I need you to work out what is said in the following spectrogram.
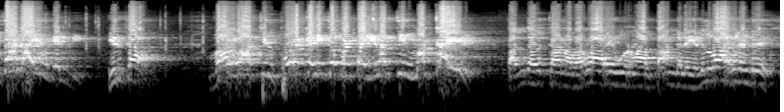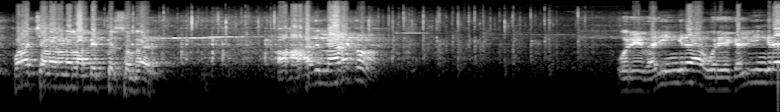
இதான் என் கேள்வி. இருக்கா? வரலாற்றில் புறக்கணிக்கப்பட்ட இனத்தின் மக்கள். தங்களுக்கான வரலாறை ஒரு நாள் தாங்களே எழுதுவார்கள் என்று புரட்சியாளர் அண்ணல் அம்பேத்கர் சொல்றாரு. அது நடக்கும். ஒரே வரிங்கிற ஒரே கல்விங்கிற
